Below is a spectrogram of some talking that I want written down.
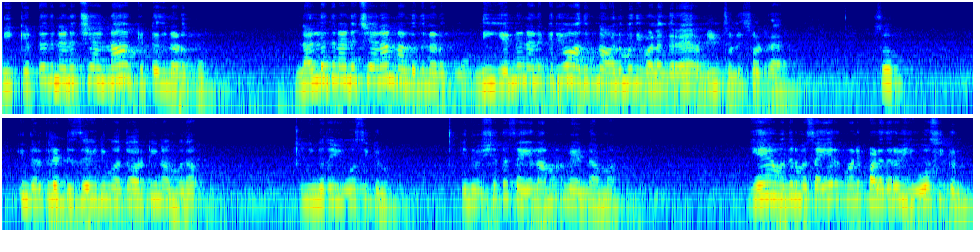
நீ கெட்டது நினச்சேன்னா கெட்டது நடக்கும். நல்லது நினைச்சேன்னா நல்லது நடக்கும். நீ என்ன நினைக்கிறியோ அதுக்கு நான் அனுமதி வழங்குறேன் அப்படின்னு சொல்லி சொல்கிறார் ஸோ இந்த இடத்துல டிசைடிங் அத்தாரிட்டி நம்ம தான் நீங்கள் தான் யோசிக்கணும். இந்த விஷயத்த செய்யலாமா வேண்டாமா? ஏன் வந்து நம்ம செய்யறதுக்கு முன்னாடி பல தடவை யோசிக்கணும்.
